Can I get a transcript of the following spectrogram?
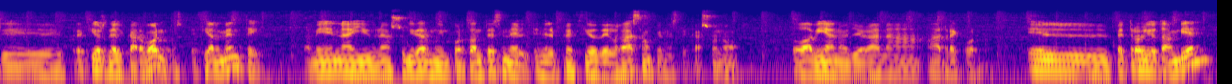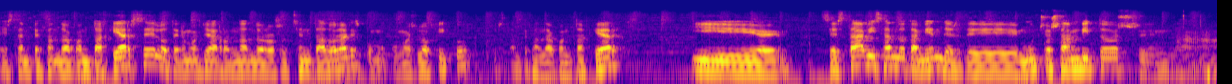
de precios del carbón, especialmente. También hay unas subidas muy importantes en el, en el precio del gas, aunque en este caso no, todavía no llegan a, a récord. El petróleo también está empezando a contagiarse, lo tenemos ya rondando los 80 dólares, como, como es lógico, está empezando a contagiar. Y eh, se está avisando también desde muchos ámbitos, en, la,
